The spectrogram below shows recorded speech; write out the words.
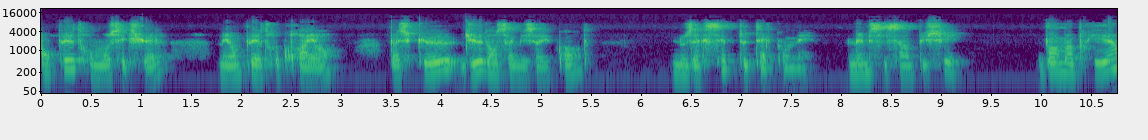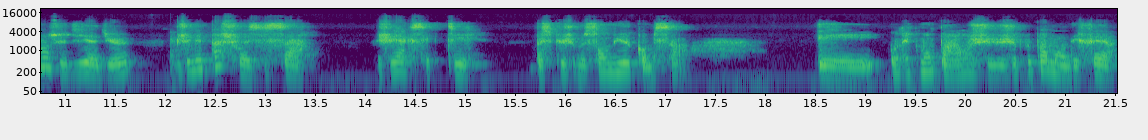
on peut être homosexuel, mais on peut être croyant parce que Dieu, dans sa miséricorde, nous accepte tel qu'on est, même si c'est un péché. Dans ma prière, je dis à Dieu, je n'ai pas choisi ça. Je vais accepter parce que je me sens mieux comme ça. Et honnêtement parlant, je ne peux pas m'en défaire.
